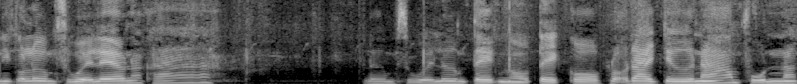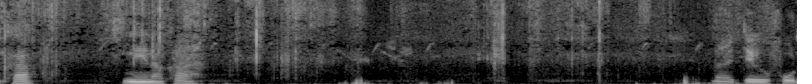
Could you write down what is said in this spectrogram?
นี่ก็เริ่มสวยแล้วนะคะ เริ่มสวยเริ่มแตกหน่อแตกกอ เพราะได้เจอน้ำฝนนะคะ นี่นะคะ ได้เจอฝน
